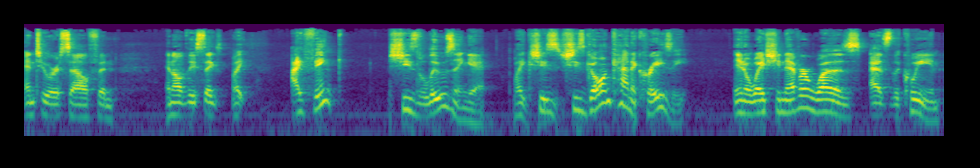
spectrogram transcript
and to herself and and all these things. Like I think she's losing it. Like she's she's going kind of crazy in a way she never was as the queen.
